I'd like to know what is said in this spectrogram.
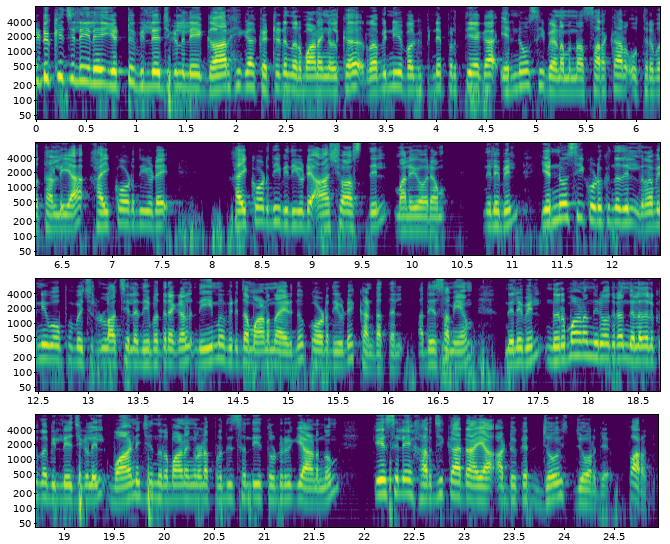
ഇടുക്കി ജില്ലയിലെ എട്ട് വില്ലേജുകളിലെ ഗാർഹിക കെട്ടിട നിർമ്മാണങ്ങൾക്ക് റവന്യൂ വകുപ്പിന്റെ പ്രത്യേക എൻ ഒ സി വേണമെന്ന സർക്കാർ ഉത്തരവ് തള്ളിയ ഹൈക്കോടതിയുടെ ഹൈക്കോടതി വിധിയുടെ ആശ്വാസത്തിൽ മലയോരം. നിലവിൽ എൻ ഒ സി കൊടുക്കുന്നതിൽ റവന്യൂ വകുപ്പ് വെച്ചിട്ടുള്ള ചില നിബന്ധനകൾ നിയമവിരുദ്ധമാണെന്നായിരുന്നു കോടതിയുടെ കണ്ടെത്തൽ. അതേസമയം നിലവിൽ നിർമ്മാണ നിരോധനം നിലനിൽക്കുന്ന വില്ലേജുകളിൽ വാണിജ്യ നിർമ്മാണങ്ങളുടെ പ്രതിസന്ധി തുടരുകയാണെന്നും കേസിലെ ഹർജിക്കാരനായ അഡ്വക്കേറ്റ് ജോയ്സ് ജോർജ് പറഞ്ഞു.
